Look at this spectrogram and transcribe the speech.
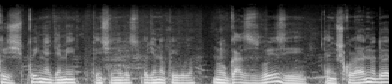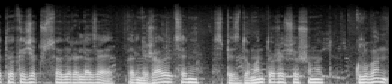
кыш куйня дями пенсионерис одинокий было. Ну, газ выз и тан школа но до этого кажет, что вералязая. Как не жалуются они, спецдоман тоже еще шумят. Клубан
